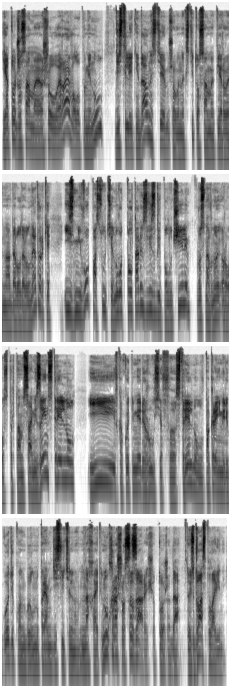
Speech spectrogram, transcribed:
Я тот же самое шоу Arrival упомянул, десятилетней давности, шоу NXT, то самое первое на Double Network. Из него, по сути, ну вот полторы звезды получили в основной ростер. Там Сами Зейн стрельнул, И в какой-то мере Русев э, стрельнул. По крайней мере, годик он был, ну, прям действительно на хайпе. Ну, хорошо, Сазар еще тоже, да. То есть два с половиной.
